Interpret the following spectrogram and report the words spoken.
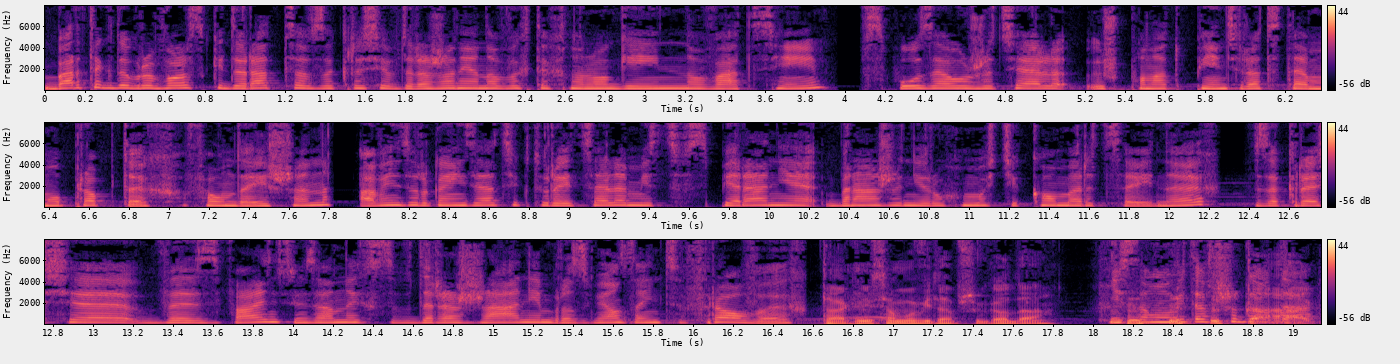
Bartek Dobrowolski, doradca w zakresie wdrażania nowych technologii i innowacji. Współzałożyciel już ponad 5 lat temu PropTech Foundation, a więc organizacji, której celem jest wspieranie branży nieruchomości komercyjnych w zakresie wyzwań związanych z wdrażaniem rozwiązań cyfrowych. Tak, niesamowita przygoda. Niesamowita przygoda. tak.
